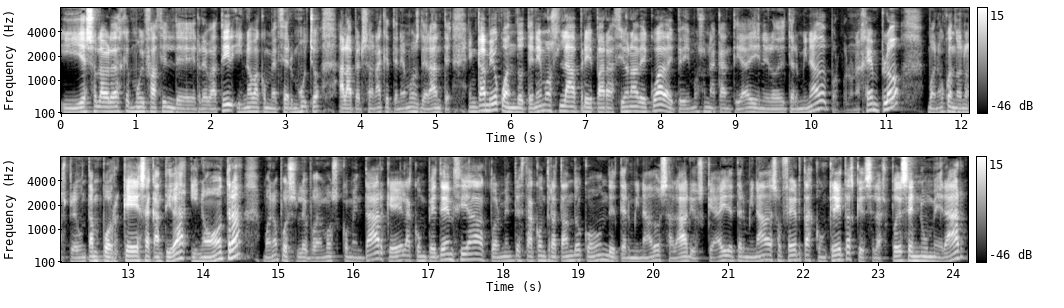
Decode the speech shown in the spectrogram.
Y eso la verdad es que es muy fácil de rebatir y no va a convencer mucho a la persona que tenemos delante. En cambio, cuando tenemos la preparación adecuada y pedimos una cantidad de dinero determinado, por un ejemplo, bueno, cuando nos preguntan por qué esa cantidad y no otra, bueno, pues le podemos comentar que la competencia actualmente está contratando con determinados salarios, que hay determinadas ofertas concretas que se las puedes enumerar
